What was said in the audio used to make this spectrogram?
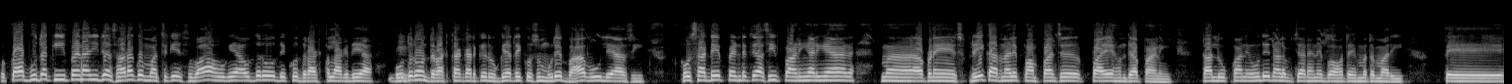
ਉਹ ਕਾਬੂ ਦਾ ਕੀ ਪੈਣਾ ਜੀ ਦਾ ਸਾਰਾ ਕੁਝ ਮੱਚ ਕੇ ਸਵਾਹ ਹੋ ਗਿਆ ਉਧਰ ਉਹ ਦੇਖੋ ਦਰਖਤ ਲੱਗਦੇ ਆ ਜੀ। ਉਧਰੋਂ ਦਰਖਤਾਂ ਕਰਕੇ ਰੁਕ ਗਿਆ ਤੇ ਕੁਝ ਮੂਰੇ ਬਾਹ ਬੂ ਲਿਆ ਸੀ। ਉਹ ਸਾਡੇ ਪਿੰਡ 'ਚ ਅਸੀਂ ਪਾਣੀ ਵਾਲੀਆਂ ਅਮ, ਆਪਣੇ ਸਪਰੇਅ ਕਰਨ ਵਾਲੇ ਪੰਪਾਂ 'ਚ ਪਾਏ ਹੁੰਦੇ ਆ ਪਾਣੀ। ਤਾਂ ਲੋਕਾਂ ਨੇ ਉਹਦੇ ਨਾਲ ਵਿਚਾਰਿਆਂ ਨੇ ਬਹੁਤ ਹਿੰਮਤ ਮਾਰੀ। ਤੇ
